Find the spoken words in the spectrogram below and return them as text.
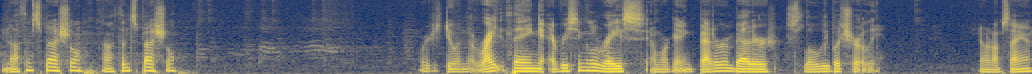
Nothing special, nothing special. We're just doing the right thing every single race, and we're getting better and better, slowly but surely. You know what I'm saying?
